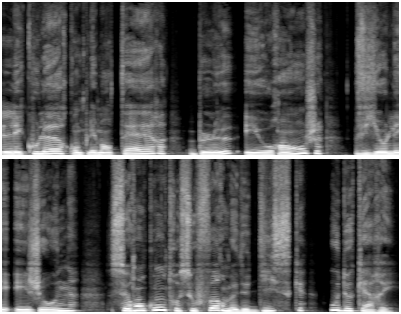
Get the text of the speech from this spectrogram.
Les couleurs complémentaires, bleu et orange, violet et jaune, se rencontrent sous forme de disques ou de carrés.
